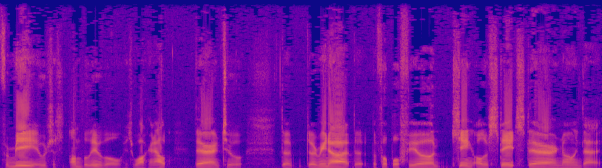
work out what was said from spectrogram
for me, it was just unbelievable. Just walking out there into the the arena, the the football field, seeing all the states there, knowing that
